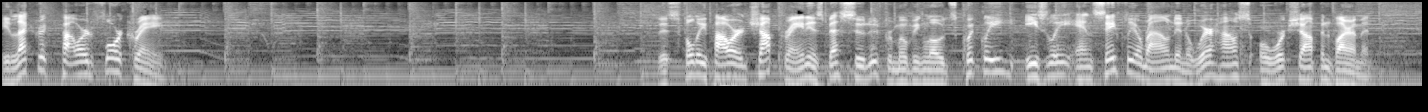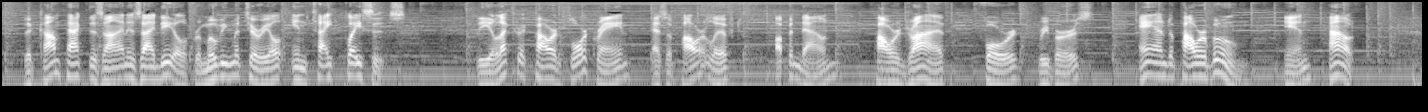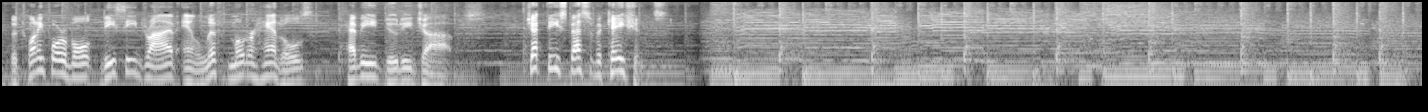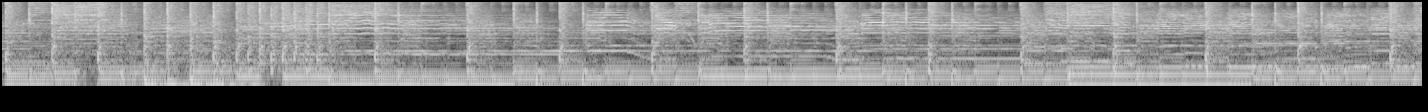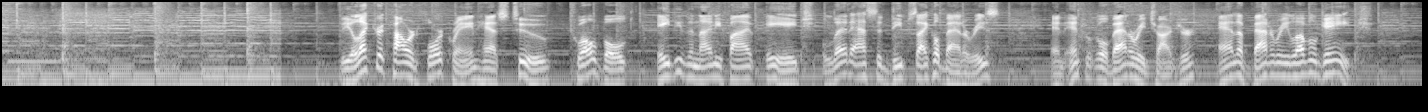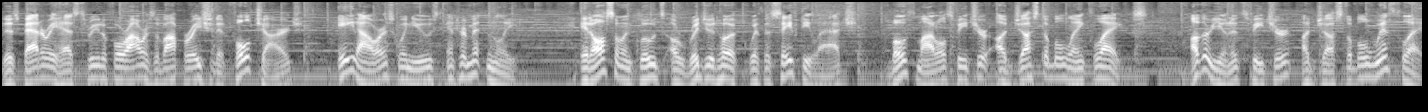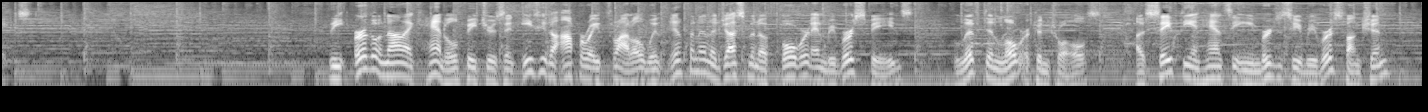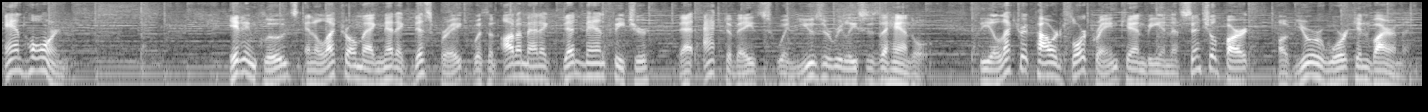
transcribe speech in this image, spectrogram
Electric powered floor crane. This fully powered shop crane is best suited for moving loads quickly, easily, and safely around in a warehouse or workshop environment. The compact design is ideal for moving material in tight places. The electric powered floor crane has a power lift, up and down, power drive, forward, reverse, and a power boom, in, out. The 24 volt DC drive and lift motor handles heavy duty jobs. Check these specifications. The electric powered floor crane has two 12 volt 80 to 95 AH lead acid deep cycle batteries, an integral battery charger, and a battery level gauge. This battery has 3 to 4 hours of operation at full charge, 8 hours when used intermittently. It also includes a rigid hook with a safety latch. Both models feature adjustable length legs. Other units feature adjustable width legs. The ergonomic handle features an easy to operate throttle with infinite adjustment of forward and reverse speeds, lift and lower controls, a safety enhancing emergency reverse function, and horn. It includes an electromagnetic disc brake with an automatic deadman feature that activates when user releases the handle. The electric powered floor crane can be an essential part of your work environment.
